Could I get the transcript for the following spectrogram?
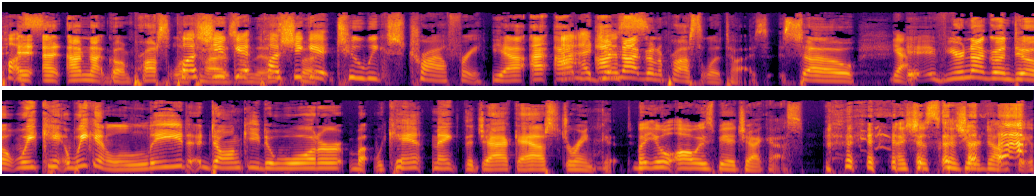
Plus- and, I'm not going to proselytize. plus you get this, plus you get two weeks trial free Yeah, I, I'm, I I'm not going to proselytize. So, Yeah. if you're not going to do it, we can we can lead a donkey to water, but we can't make the jackass drink it. but you'll always be a jackass it's just because you're a donkey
